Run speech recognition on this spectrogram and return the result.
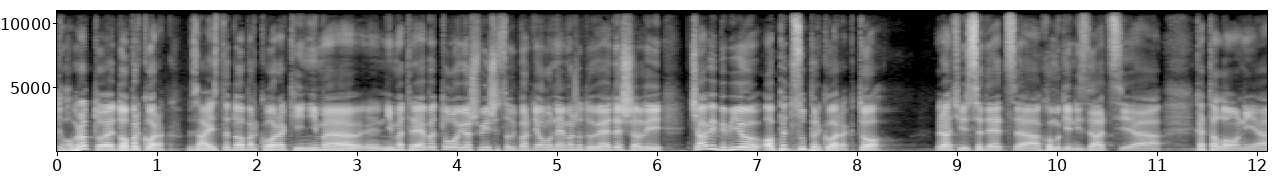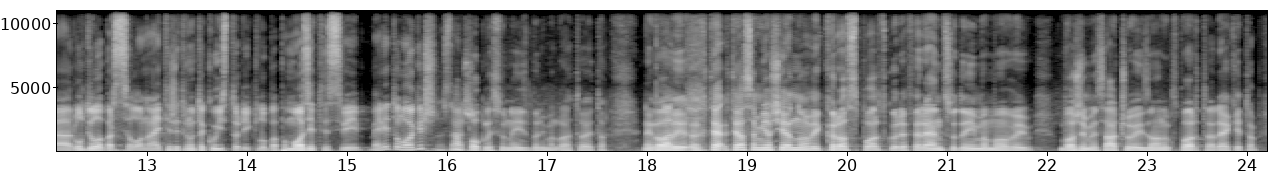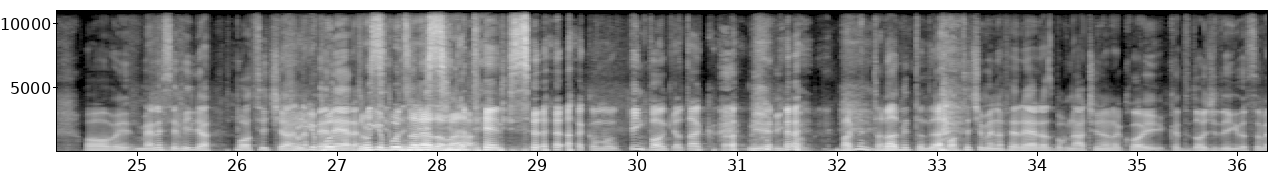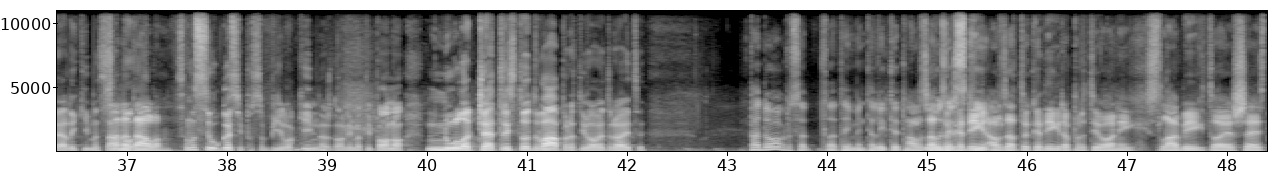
Dobro, to je dobar korak. Zaista dobar korak i njima, njima treba to još više. Sad Guardiolu ne možeš da dovedeš, ali Čavi bi bio opet super korak. To. Vraćaju se deca, homogenizacija, Katalonija, ludilo Barcelona, najteži trenutak u istoriji kluba, pomozite svi. Meni je to logično, A znaš. pukli su na izborima, gotovo je to. Nego, Pa- ovi, hte, hteo sam još jednu ovi, kroz sportsku referencu da imam, ovi, Bože me sačuva iz onog sporta, reketom. Ovi, mene se Vilja podsjeća Drugi na put- Ferrera. drugi put da za redom, misli a? na tenis. Ako mu, ping pong, je li tako? Nije ping pong. Badminton? Badminton, da. Podsjeća me na Ferrera zbog načina na koji kad dođe da igra sa velikima Sa samo, Nadalom. samo se ugasi pa sa bilo kim, znaš, da on ima tipa ono 0-402 protiv ove trojice. Pa dobro, sad taj mentalitet Ali zato, kad luzerski. igra, ali zato kad igra protiv onih slabijih, to je 6-1,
